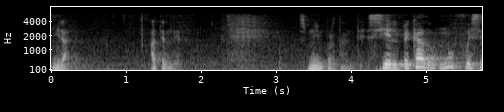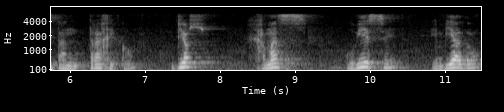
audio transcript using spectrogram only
Mirad, atended. Es muy importante. Si el pecado no fuese tan trágico, Dios jamás hubiese enviado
